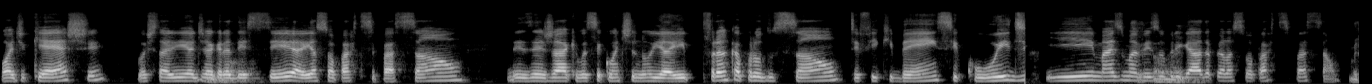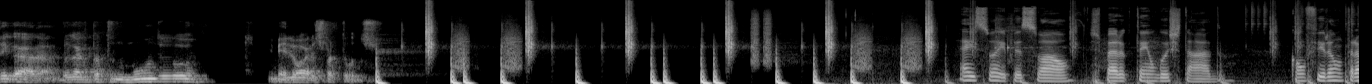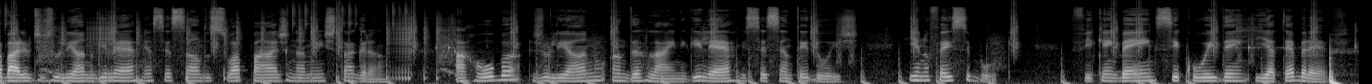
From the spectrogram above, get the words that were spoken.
podcast. Gostaria de Legal. agradecer aí a sua participação, desejar que você continue aí franca produção, você fique bem, se cuide e mais uma você vez também. obrigada pela sua participação. Obrigado, obrigado para todo mundo e melhoras para todos. É isso aí, pessoal. Espero que tenham gostado. Confiram o trabalho de Juliano Guilherme acessando sua página no Instagram, arroba Juliano Guilherme 62 e no Facebook. Fiquem bem, se cuidem e até breve.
